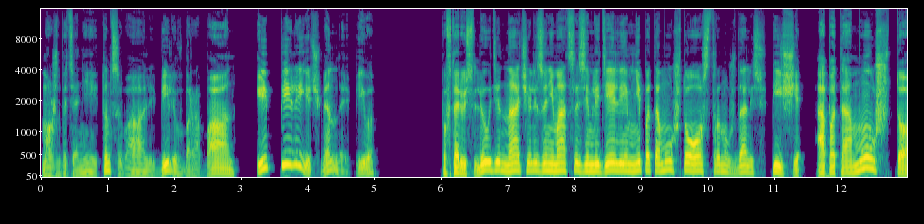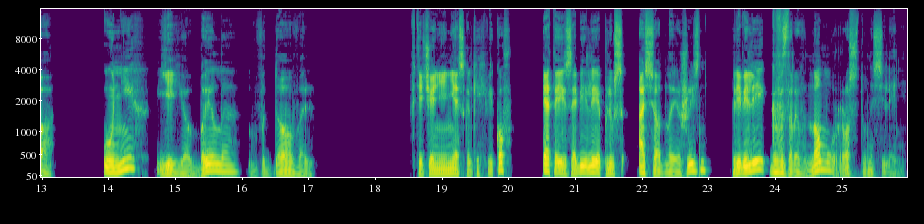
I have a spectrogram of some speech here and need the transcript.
Может быть, они танцевали, били в барабан и пили ячменное пиво. Повторюсь, люди начали заниматься земледелием не потому, что остро нуждались в пище, а потому что у них ее было вдоволь. В течение нескольких веков это изобилие плюс оседлая жизнь привели к взрывному росту населения.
